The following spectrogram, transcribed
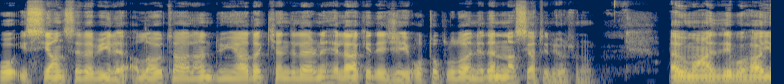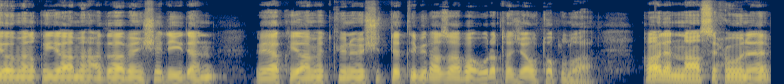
o isyan sebebiyle Allahü Teala'nın dünyada kendilerini helak edeceği o topluluğa neden nasihat ediyorsunuz? Ev muazzibuha yevmel kıyame azaben şediden veya kıyamet günü şiddetli bir azaba uğratacağı o topluluğa. Kalen nasihune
